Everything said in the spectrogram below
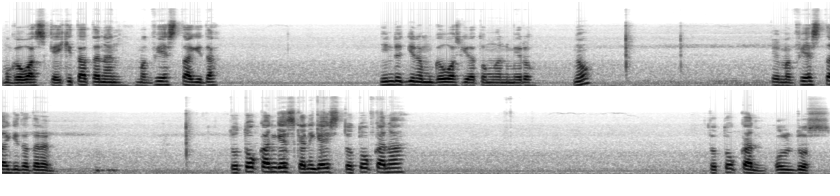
mugawas. Kay kita tanan magfiesta kita nindot gyud na mugawas gyud atong mga numero no? Kay magfiesta kita tanan. Tutukan guys. Kani guys tutukan ha? Tutukan oldos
